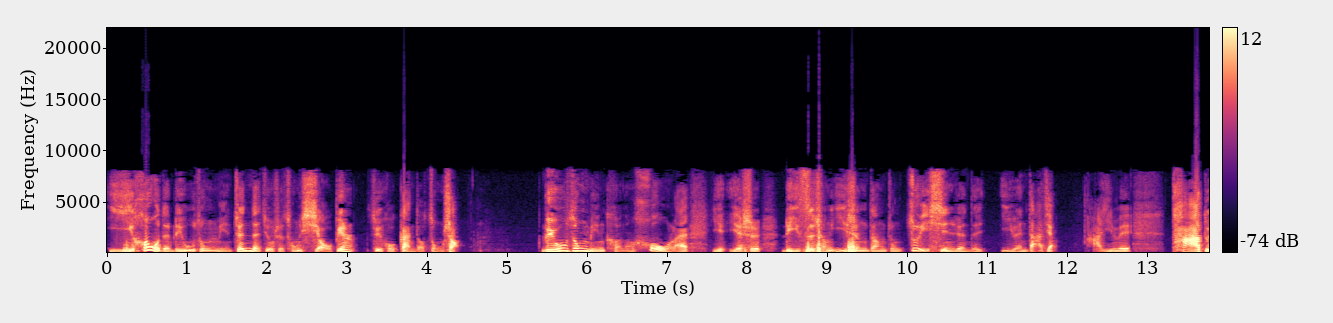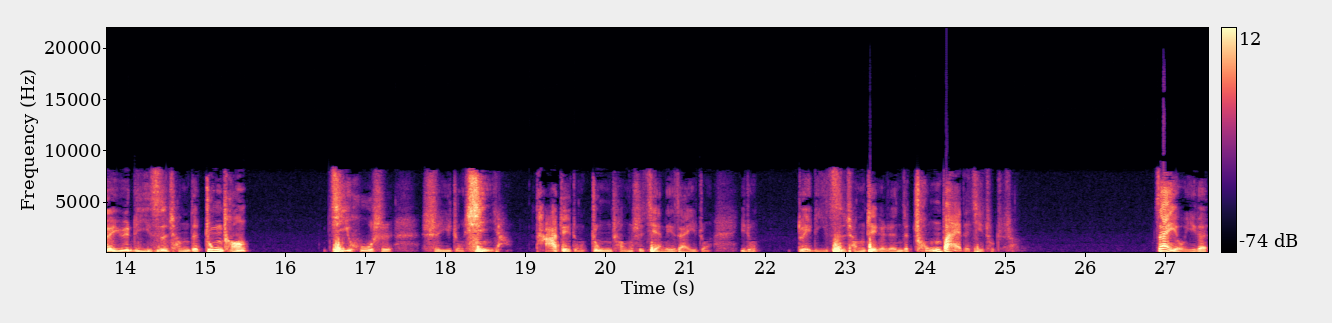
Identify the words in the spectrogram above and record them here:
以后的刘宗敏真的就是从小兵最后干到总少。刘宗敏可能后来也也是李自成一生当中最信任的一员大将啊，因为他对于李自成的忠诚，几乎是是一种信仰。他这种忠诚是建立在一种一种对李自成这个人的崇拜的基础之上。再有一个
